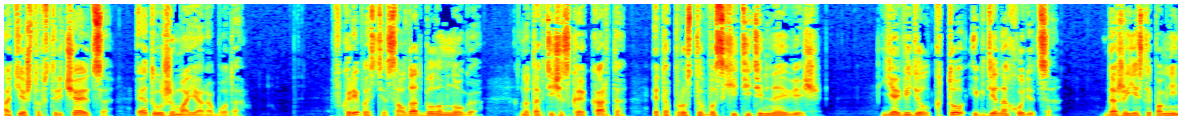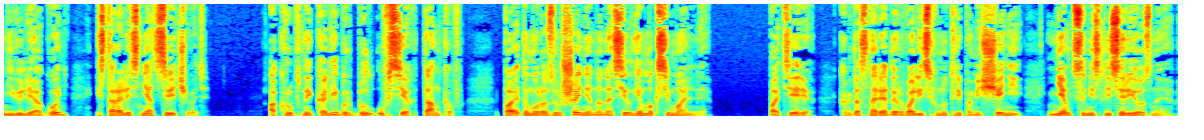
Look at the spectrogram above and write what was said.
А те, что встречаются, это уже моя работа. В крепости солдат было много, но тактическая карта — это просто восхитительная вещь. Я видел, кто и где находится даже если по мне не вели огонь и старались не отсвечивать. А крупный калибр был у всех танков, поэтому разрушения наносил я максимальные. Потери, когда снаряды рвались внутри помещений, немцы несли серьезные.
